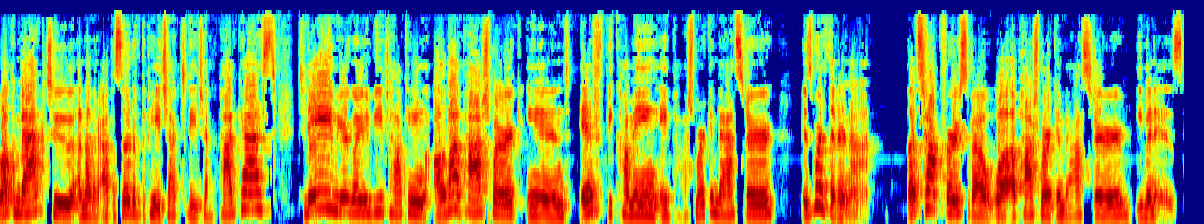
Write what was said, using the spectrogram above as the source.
Welcome back to another episode of the Paycheck to Daycheck podcast. Today we are going to be talking all about Poshmark and if becoming a Poshmark ambassador is worth it or not. Let's talk first about what a Poshmark ambassador even is.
